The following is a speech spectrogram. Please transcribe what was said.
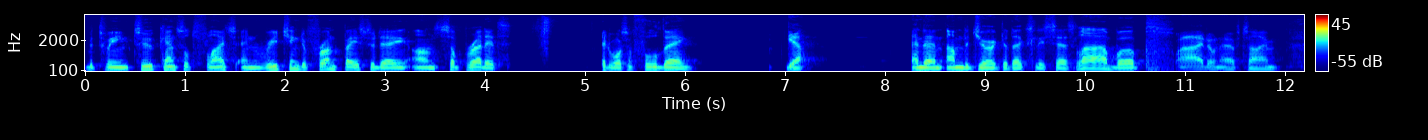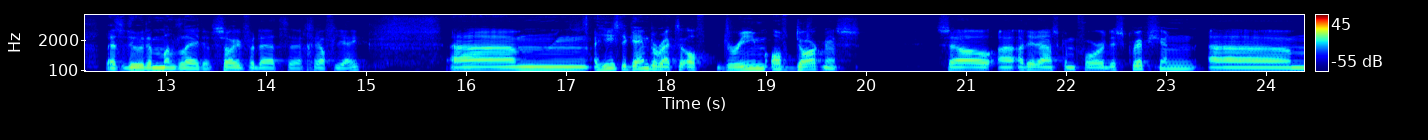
between two cancelled flights and reaching the front page today on subreddit. It was a full day. Yeah. And then i'm the jerk that actually says la but pff, i don't have time. Let's do it a month later. Sorry for that uh, Javier. Um, he's the game director of dream of darkness so uh, I did ask him for a description. Um,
